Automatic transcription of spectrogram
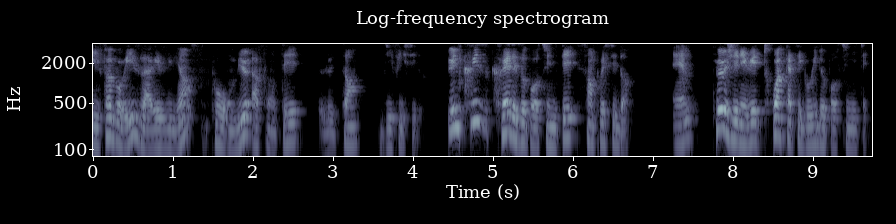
Il favorise la résilience pour mieux affronter le temps difficiles. Une crise crée des opportunités sans précédent. Elle peut générer trois catégories d'opportunités.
